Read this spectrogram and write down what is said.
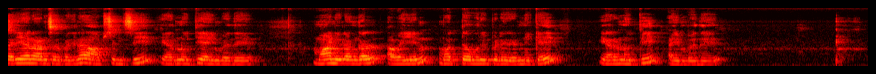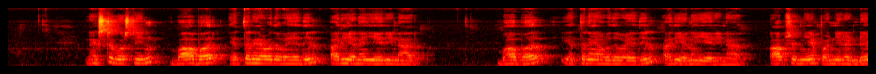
சரியான ஆன்சர் பார்த்தீங்கன்னா ஆப்ஷன் சி இரநூத்தி ஐம்பது. மாநிலங்கள் அவையின் மொத்த உறுப்பினர் எண்ணிக்கை இரநூத்தி ஐம்பது. நெக்ஸ்ட் கொஸ்டின் பாபர் எத்தனையாவது வயதில் அரியணை ஏறினார்? பாபர் எத்தனையாவது வயதில் அரியணை ஏறினார்? ஆப்ஷன் ஏ பன்னிரெண்டு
